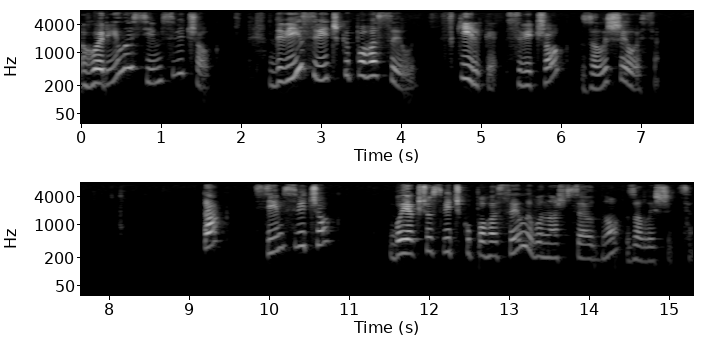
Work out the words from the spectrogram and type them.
Горіло сім свічок. Дві свічки погасили. Скільки свічок залишилося? Так, сім свічок. Бо якщо свічку погасили, вона ж все одно залишиться.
